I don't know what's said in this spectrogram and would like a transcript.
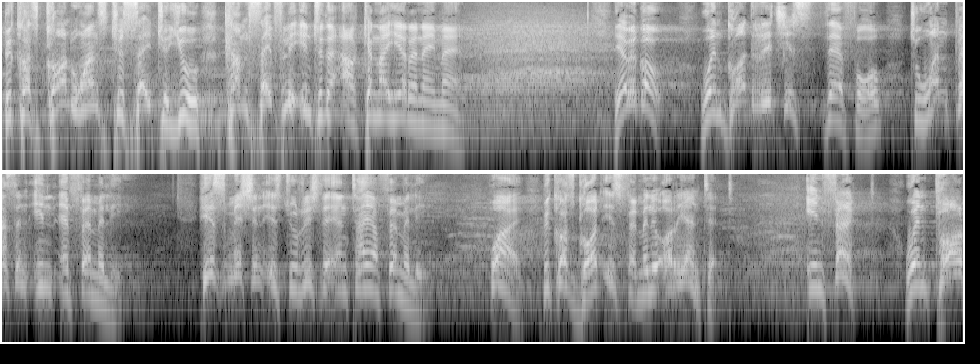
because God wants to say to you, Come safely into the ark. Can I hear an amen? Here we go. When God reaches, therefore, to one person in a family, his mission is to reach the entire family. Why? Because God is family oriented. In fact, when Paul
